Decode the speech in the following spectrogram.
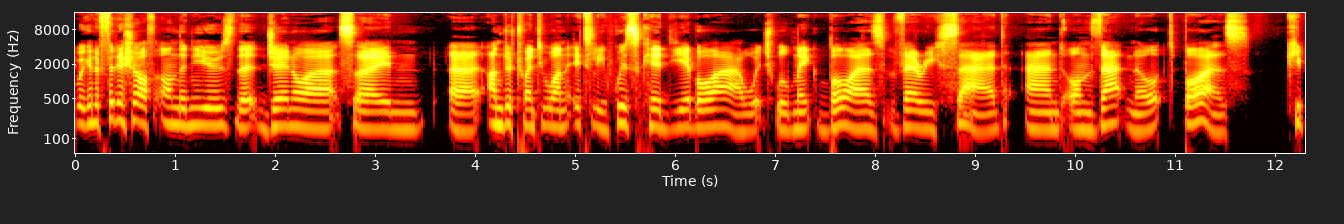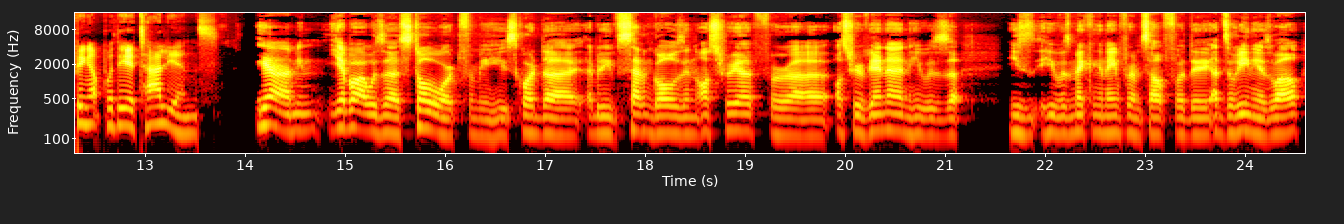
we're going to finish off on the news that Genoa signed uh, under 21 Italy whiz kid Yeboah, which will make Boaz very sad. And on that note, Boaz, keeping up with the Italians. Yeah, I mean, Yeboah was a stalwart for me. He scored, uh, I believe, seven goals in Austria for uh, Austria Vienna, and he was uh, he's he was making a name for himself for the Azzurrini as well.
